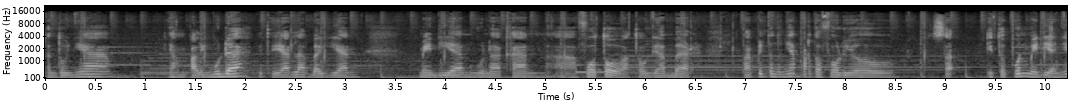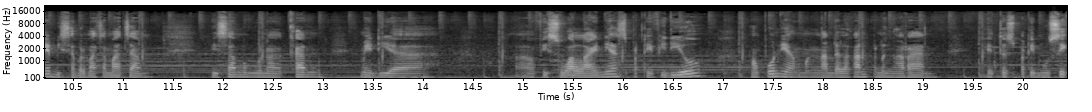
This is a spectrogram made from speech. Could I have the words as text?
tentunya yang paling mudah gitu ya adalah bagian media menggunakan uh, foto atau gambar. Tapi tentunya portofolio itu pun medianya bisa bermacam-macam. Bisa menggunakan media uh, visual lainnya seperti video maupun yang mengandalkan pendengaran yaitu seperti musik.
